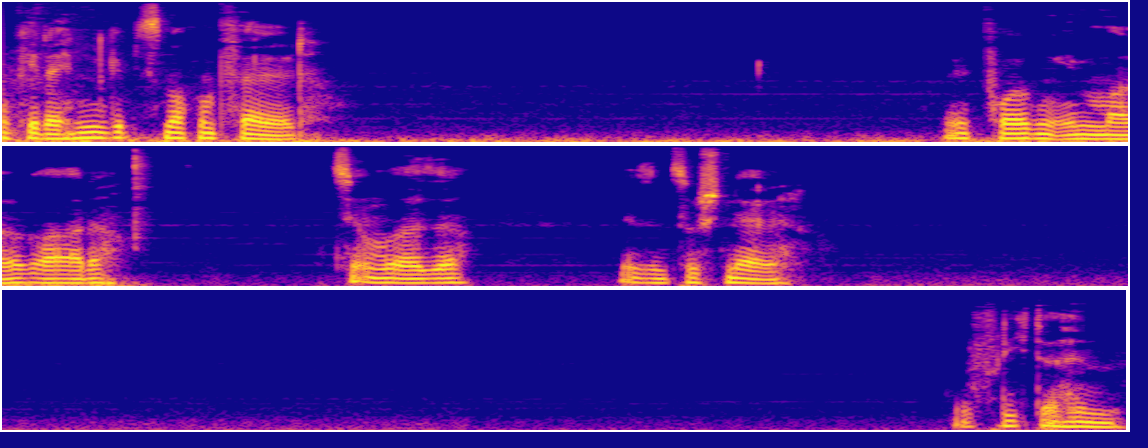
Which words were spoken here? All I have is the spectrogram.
Okay, da hinten gibt es noch ein Feld. Wir folgen ihm mal gerade. Beziehungsweise wir sind zu schnell. Wo fliegt er hin?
